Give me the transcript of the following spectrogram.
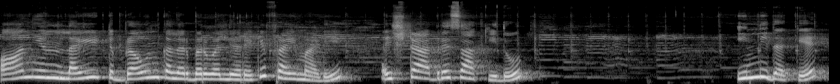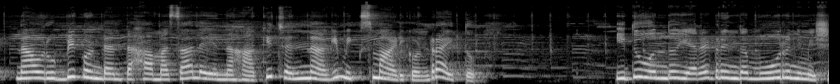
ಆನಿಯನ್ ಲೈಟ್ ಬ್ರೌನ್ ಕಲರ್ ಬರುವಲ್ಲಿವರೆಗೆ ಫ್ರೈ ಮಾಡಿ. ಇಷ್ಟ ಆದರೆ ಸಾಕಿದು. ಇನ್ನಿದಕ್ಕೆ ನಾವು ರುಬ್ಬಿಕೊಂಡಂತಹ ಮಸಾಲೆಯನ್ನು ಹಾಕಿ ಚೆನ್ನಾಗಿ ಮಿಕ್ಸ್ ಮಾಡಿಕೊಂಡ್ರೆ ಆಯಿತು. ಇದು ಒಂದು ಎರಡರಿಂದ ಮೂರು ನಿಮಿಷ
